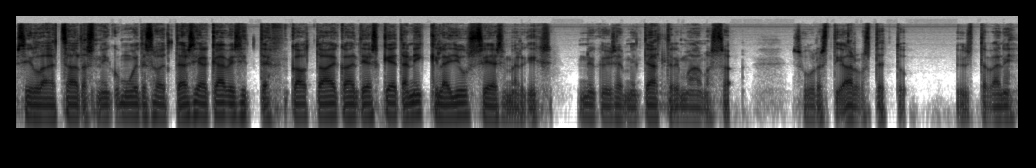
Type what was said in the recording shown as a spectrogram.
sillä että saataisiin niinku muita soittajia. Siellä kävi sitten kautta aikaa, en tiedä ketä, Nikkilä Jussi esimerkiksi nykyisemmin teatterimaailmassa suuresti arvostettu ystäväni.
